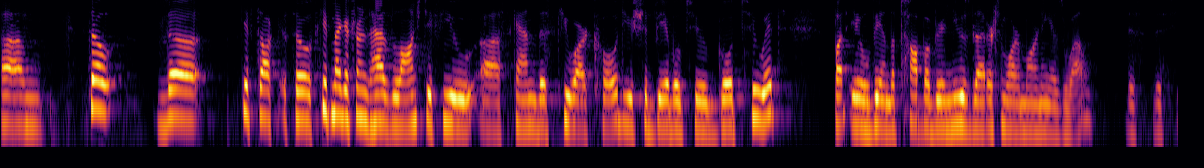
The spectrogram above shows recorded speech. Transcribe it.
Um, so the Skift Talk, so Skift Megatrends has launched. If you uh, scan this QR code, you should be able to go to it, but it will be on the top of your newsletter tomorrow morning as well. This, this,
